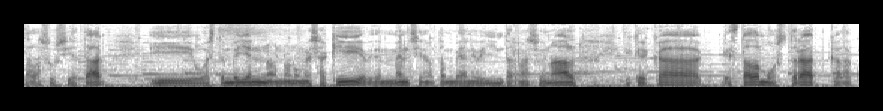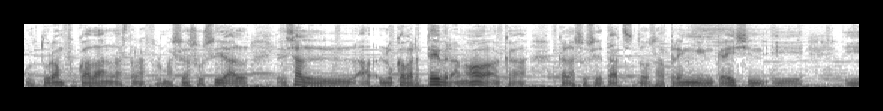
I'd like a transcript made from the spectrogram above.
de la societat i ho estem veient no, no només aquí, evidentment, sinó també a nivell internacional i crec que està demostrat que la cultura enfocada en la transformació social és el, el que vertebra no? que, que les societats doncs, aprenguin, creixin i, i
